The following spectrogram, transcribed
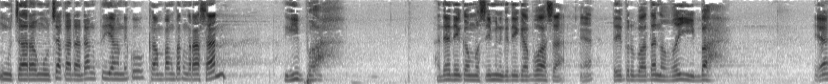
ngucara ngucap kadang-kadang tiang niku gampang banget ngerasan ghibah di kaum muslimin ketika puasa ya. Dari perbuatan ghibah. Ya.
